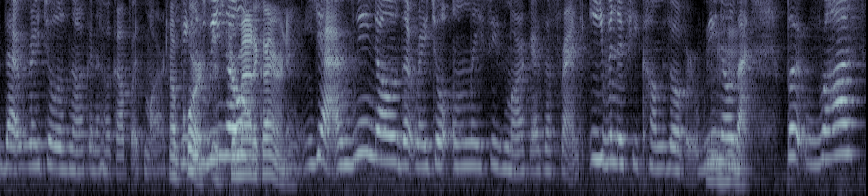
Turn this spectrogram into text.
that Rachel is not going to hook up with Mark Of course, we it's know dramatic irony. Yeah, and we know that Rachel only sees Mark as a friend, even if he comes over. We know Mhm. that. But Ross,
